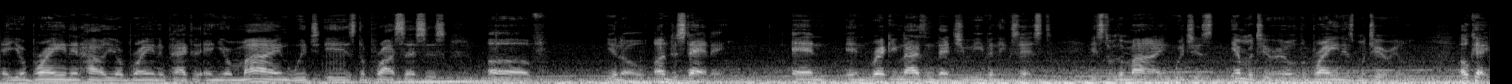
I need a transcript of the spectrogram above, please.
and your brain and how your brain impacted and your mind, which is the processes of, you know, understanding and in recognizing that you even exist is through the mind, which is immaterial. The brain is material. Okay,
